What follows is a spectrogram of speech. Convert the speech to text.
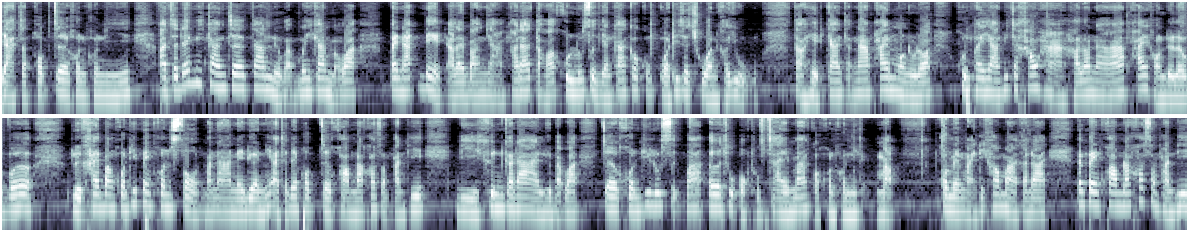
อยากจะพบเจอคนคนนี้ อาจจะได้มีการเจอกันหรือแบบมีการแบบว่าไปนัดเดทอะไรบางอย่างก็ได้แต่ว่าคุณรู้สึกยังกล้าก็กลัวที่จะชวนเขาอยู่ แต่เหตุการณ์จากหน้าไพ่มองดูแล้วว่าคุณพยายามที่จะเข้าหาเขาแล้วนะไพ่ของเดลิเวอร์หรือใครบางคนที่เป็นคนโสดมานานในเดือนนี้อาจจะได้พบเจอความรักความสัมพันธ์ที่ดีขึ้นก็ได้ หรือแบบว่าเจอคนที่รู้สึกว่าเออถูกอกถูกใจมากกว่าคนคนนี้แบบ คนใหม่ๆที่เข้ามาก็ได้ มันเป็นความรักข้อสัมพันธ์ที่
